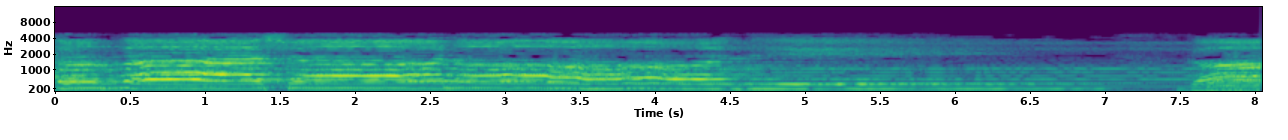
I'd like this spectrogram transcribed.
compassion on thee. God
